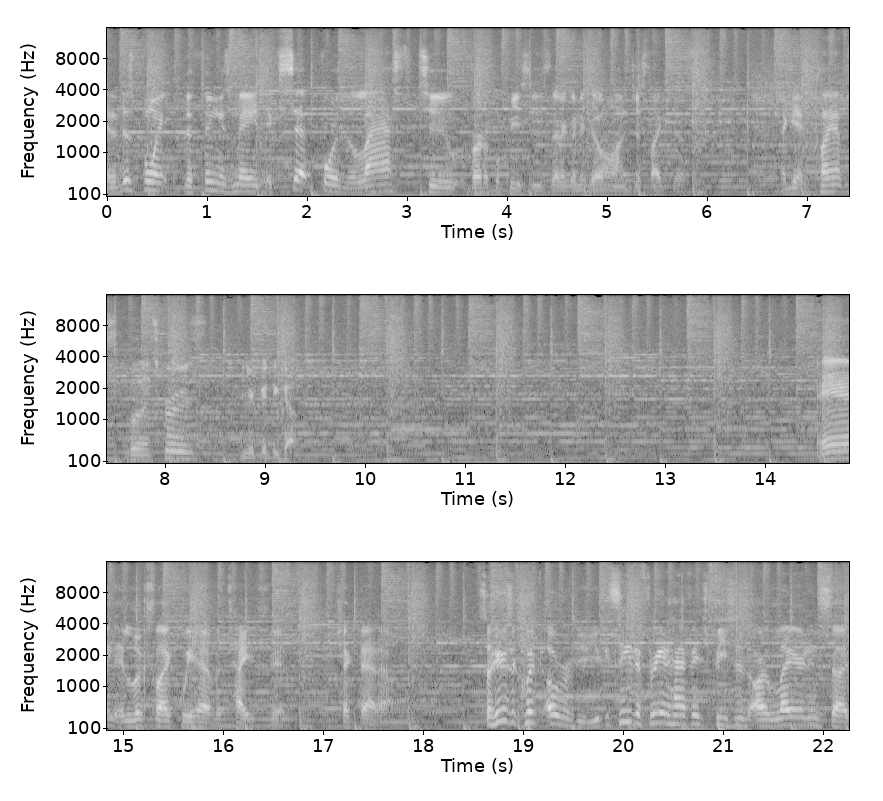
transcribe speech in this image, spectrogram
And at this point, the thing is made except for the last two vertical pieces that are going to go on just like this. Again, clamps, glue and screws, and you're good to go. And it looks like we have a tight fit. Check that out. So here's a quick overview. You can see the three and a half inch pieces are layered and such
